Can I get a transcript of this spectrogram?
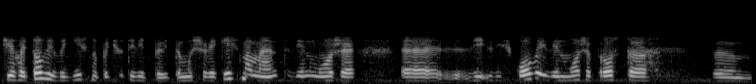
Чи готові ви дійсно почути відповідь? Тому що в якийсь момент він може е, військовий, він може просто ем,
